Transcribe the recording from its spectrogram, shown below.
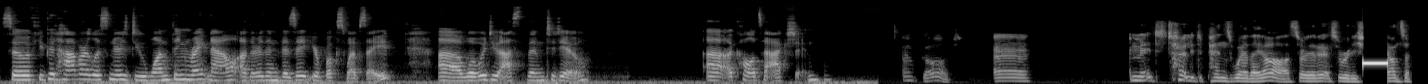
So if you could have our listeners do one thing right now other than visit your book's website, uh, what would you ask them to do? Uh, a call to action. Oh, God. Uh, I mean, it totally depends where they are. Sorry, that's a really answer.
